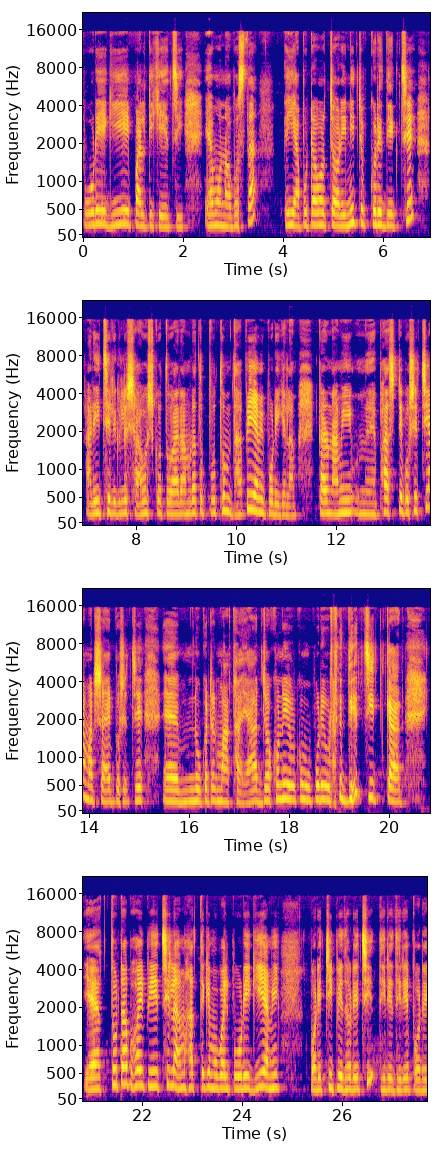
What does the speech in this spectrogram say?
পড়ে গিয়ে পাল্টি খেয়েছি। এমন অবস্থা। এই আপুটাও চড়েনি, চুপ করে দেখছে। আর এই ছেলেগুলোর সাহস কত? আর আমরা তো প্রথম ধাপেই আমি পড়ে গেলাম। কারণ আমি ফার্স্টে বসেছি, আমার সাহেব বসেছে নৌকাটার মাথায়। আর যখনই ওরকম উপরে উঠতে দিয়ে চিৎকার, এতটা ভয় পেয়েছিলাম, হাত থেকে মোবাইল পড়ে গিয়ে আমি পরে চিপে ধরেছি, ধীরে ধীরে পরে,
